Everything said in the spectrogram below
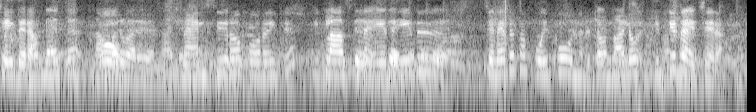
ചെയ്തുതരാം. നയൻ സീറോ ഫോർ എയ്റ്റ് ഈ ക്ലാസ്സിൽ ഏത് ഏത് ചിലതൊക്കെ പോയി പോകുന്നുണ്ട് കേട്ടോ. എന്നാലും കിട്ടിയത് അയച്ചുതരാം. ശരിക്കല്ലേ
